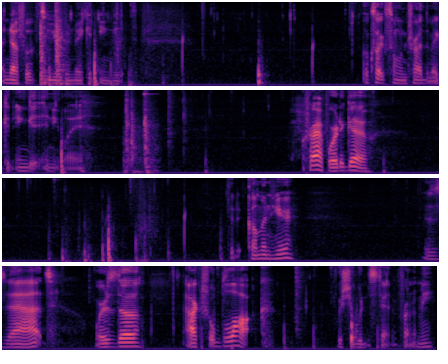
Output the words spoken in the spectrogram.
enough of to even make an ingot. Looks like someone tried to make an ingot anyway. Crap, where'd it go? Did it come in here? Is that? Where's the actual block? Wish it wouldn't stand in front of me.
